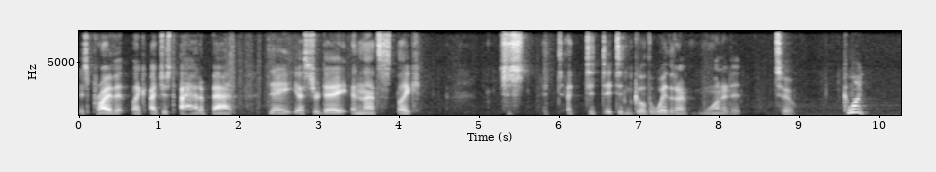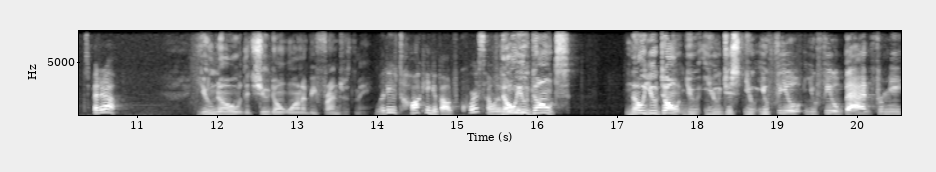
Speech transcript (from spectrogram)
It's private. Like I just I had a bad day yesterday, and that's like, just it it, didn't go the way that I wanted it to. Come on, spit it out. You know that you don't want to be friends with me. What are you talking about? Of course I want to. No, be you don't. No, you don't. You you just you you feel you feel bad for me.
